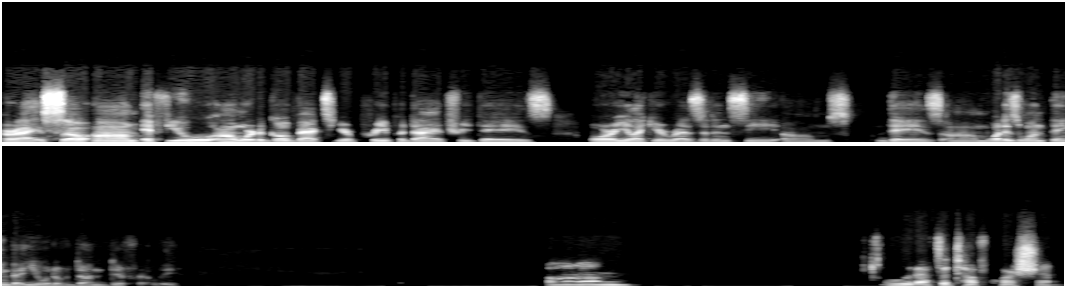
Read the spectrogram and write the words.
All right. So, um, if you um, were to go back to your pre-podiatry days, or you like your residency um, days, um, what is one thing that you would have done differently? Um, that's a tough question.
